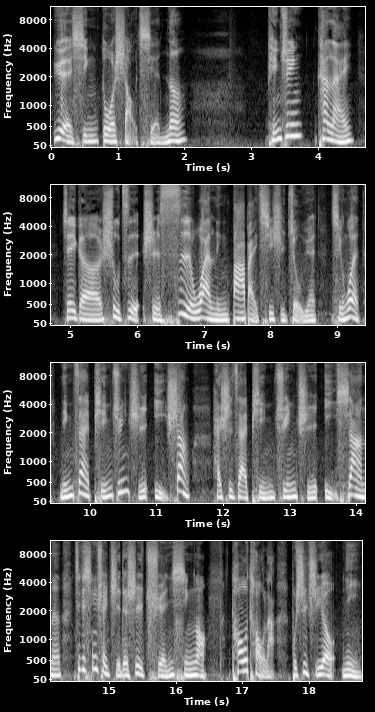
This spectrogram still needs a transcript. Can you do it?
月薪多少钱呢？平均看来，这个数字是四万零八百七十九元。请问您在平均值以上，还是在平均值以下呢？这个薪水指的是全薪哦，total 啦，不是只有你。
